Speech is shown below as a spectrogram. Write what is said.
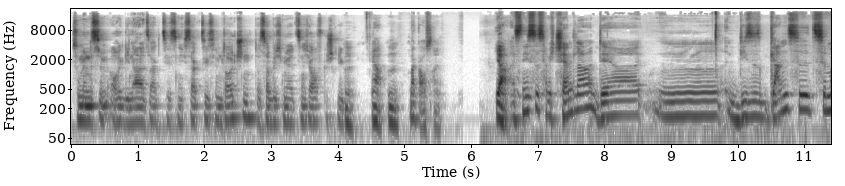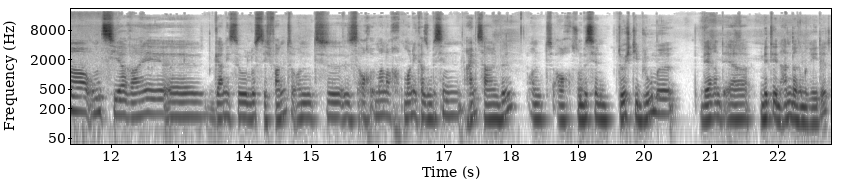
Zumindest im Original sagt sie es nicht. Sagt sie es im Deutschen? Das habe ich mir jetzt nicht aufgeschrieben. Ja, hm, mag auch sein. Ja, als nächstes habe ich Chandler, der mh, diese ganze Zimmerumzieherei äh, gar nicht so lustig fand und äh, es auch immer noch Monika so ein bisschen heimzahlen will und auch so ein bisschen durch die Blume, während er mit den anderen redet.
